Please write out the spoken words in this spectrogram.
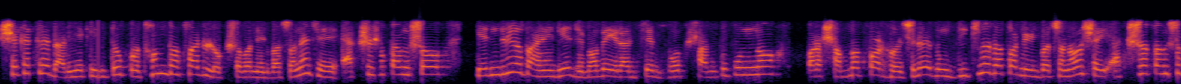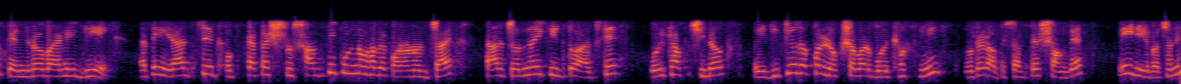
সেক্ষেত্রে দাঁড়িয়ে কিন্তু প্রথম দফার লোকসভা নির্বাচনে যে একশো শতাংশ কেন্দ্রীয় বাহিনী দিয়ে যেভাবে এ রাজ্যে ভোট শান্তিপূর্ণ করা সম্ভবপর হয়েছিল এবং দ্বিতীয় দফার নির্বাচনেও সেই একশো শতাংশ কেন্দ্রীয় বাহিনী দিয়ে যাতে এ রাজ্যে ভোটটাকে শান্তিপূর্ণভাবে করানো যায়, তার জন্যই কিন্তু আজকে বৈঠক ছিল। এই দ্বিতীয় দফার লোকসভার বৈঠক নিয়ে নোডাল অফিসারদের সঙ্গে এই নির্বাচনী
